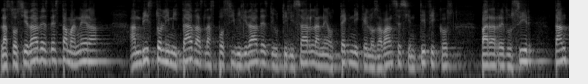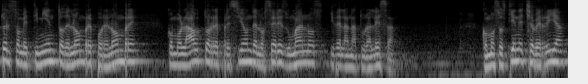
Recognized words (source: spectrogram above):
Las sociedades de esta manera han visto limitadas las posibilidades de utilizar la neotécnica y los avances científicos para reducir tanto el sometimiento del hombre por el hombre como la autorrepresión de los seres humanos y de la naturaleza. Como sostiene Echeverría,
